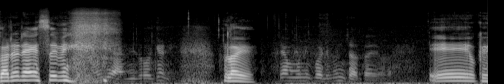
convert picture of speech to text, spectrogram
गर्नु नि स्विमिङ हामी रोक्यो नि। ल यो ए ओके।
